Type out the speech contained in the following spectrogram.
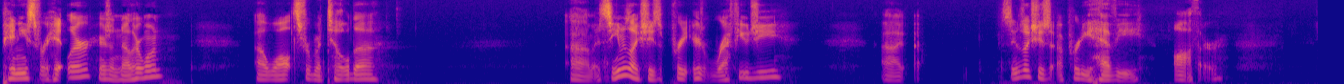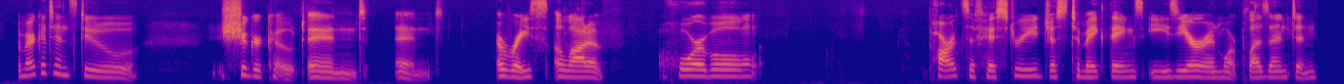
Pennies for Hitler. Here's another one. A Waltz for Matilda. Um, it seems like she's a pretty here's refugee. Uh, seems like she's a pretty heavy author. America tends to sugarcoat and and erase a lot of horrible parts of history just to make things easier and more pleasant and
